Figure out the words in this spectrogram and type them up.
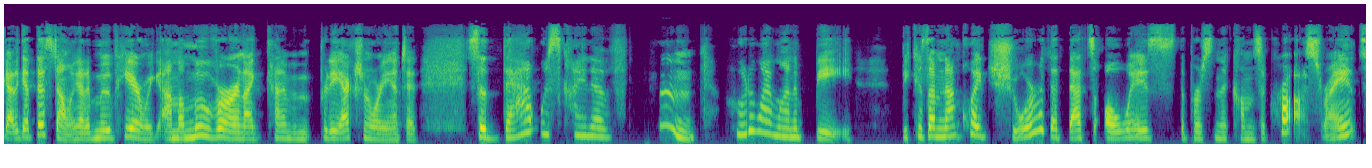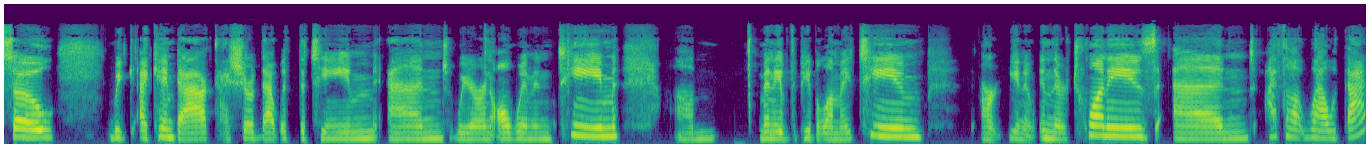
got to get this done. We got to move here. We, I'm a mover and I kind of am pretty action oriented. So that was kind of, hmm, who do I want to be? Because I'm not quite sure that that's always the person that comes across, right? So we, I came back, I shared that with the team, and we are an all women team. Um, many of the people on my team are you know in their 20s and i thought wow that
